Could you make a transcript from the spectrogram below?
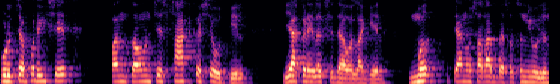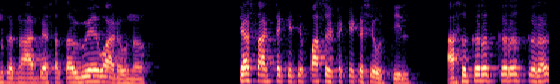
पुढच्या परीक्षेत पंचावन्नचे साठ कसे होतील? याकडे लक्ष द्यावं लागेल. मग त्यानुसार अभ्यासाचं नियोजन करणं अभ्यासाचा वेळ वाढवणं त्या साठ टक्केचे पासष्ट टक्के कसे होतील? असं करत करत करत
